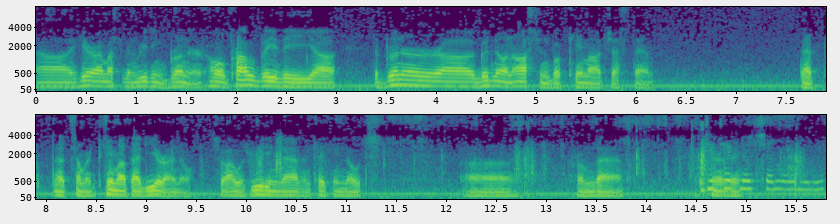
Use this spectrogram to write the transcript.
Uh, here I must have been reading Bruner. Oh, probably the uh, the Bruner uh, Goodnow and Austin book came out just then. That that summer it came out that year, I know. So I was reading that and taking notes uh, from that. Do you take notes generally when you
